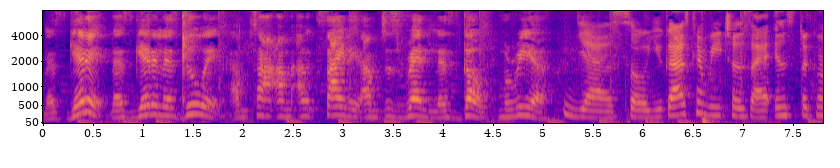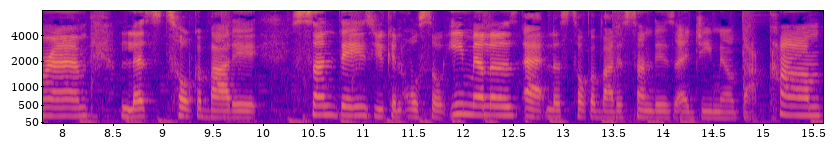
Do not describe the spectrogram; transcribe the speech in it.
Let's get it. Let's get it. Let's do it. I'm t- I'm, I'm excited. I'm just ready. Let's go. Maria. Yeah, so you guys can reach us at Instagram. Let's talk about it. Sundays, you can also email us at let's talk about it Sundays at gmail.com.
